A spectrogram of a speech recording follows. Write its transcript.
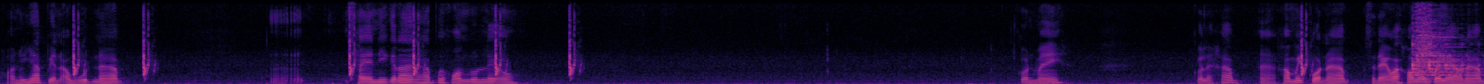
ขออนุญาตเปลี่ยนอาวุธนะครับ ใช้อันนี้ก็ได้นะครับเพื่อความรวดเร็ว กดไหมกดเลยครับ อ่าเขาไม่กดนะครับ แสดงว่าเขาลงไปแล้วนะครับ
